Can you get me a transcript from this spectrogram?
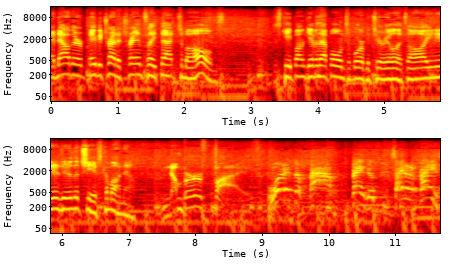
And now they're maybe trying to translate that to Mahomes. Just keep on giving that bulletin board material. That's all you need to do to the Chiefs. Come on now. Number five. What did the five fingers say to the face?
